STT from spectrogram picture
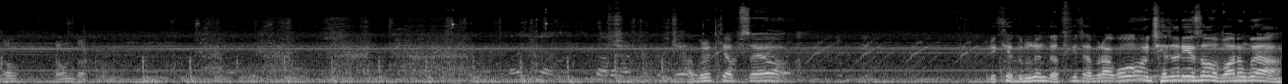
어, 나온다. 잡을 게 없어요. 이렇게 눕는데 어떻게 잡으라고? 제자리에서 뭐 하는 거야?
